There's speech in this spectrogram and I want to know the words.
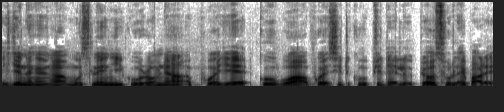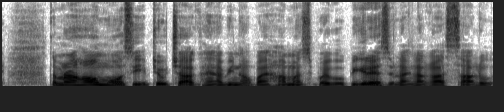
အီဂျစ်နိုင်ငံကမွတ်စလင်ညီကိုတော်များအဖွဲ့ရဲ့ကိုပွားအဖွဲ့အစည်းတစ်ခုဖြစ်တယ်လို့ပြောဆိုလိုက်ပါတယ်။သမရဟောင်းမော်စီအပြုတ်ချခံရပြီးနောက်ပိုင်းဟာမတ်စ်အဖွဲ့ကိုပြီးခဲ့တဲ့ဇူလိုင်လကစလို့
